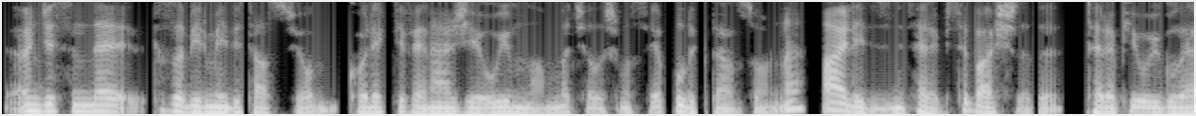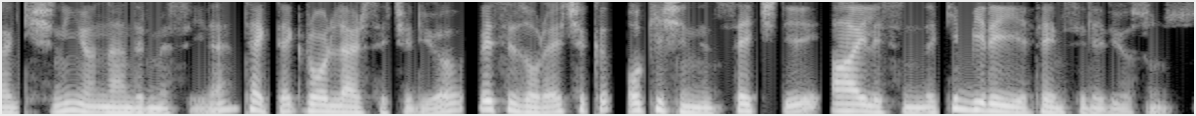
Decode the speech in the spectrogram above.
öncesinde kısa bir meditasyon, kolektif enerjiye uyumlanma çalışması yapıldıktan sonra sonra aile dizimi terapisi başladı. Terapiyi uygulayan kişinin yönlendirmesiyle tek tek roller seçiliyor ve siz oraya çıkıp o kişinin seçtiği ailesindeki bireyi temsil ediyorsunuz.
